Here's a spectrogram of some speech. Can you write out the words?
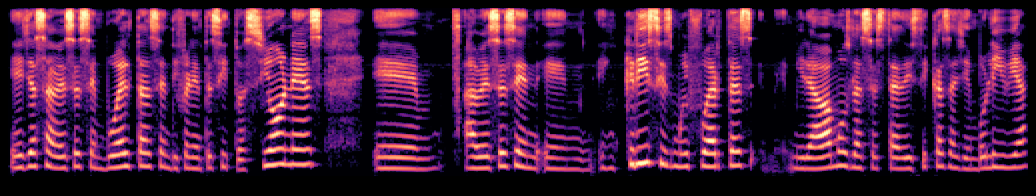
Ellas a veces envueltas en diferentes situaciones, em, a veces en, en, crisis muy fuertes. Mirábamos las estadísticas allí en Bolivia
